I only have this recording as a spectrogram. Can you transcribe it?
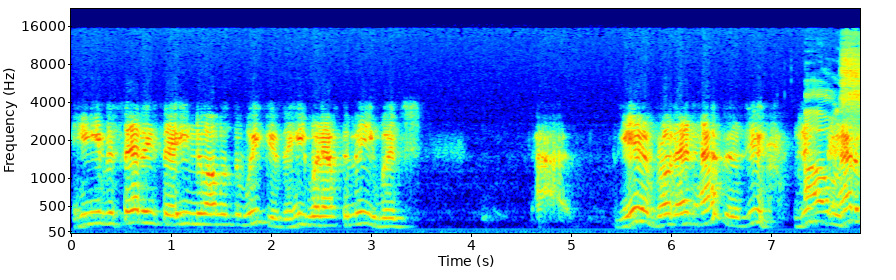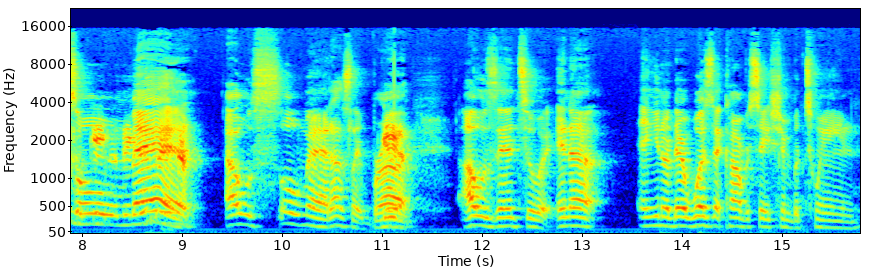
he even said he said he knew I was the weakest, and he went after me, which. Uh, yeah, bro, that happens. Yeah, I was so mad. I was so mad. I was like, bro, Yeah. I was into it. And uh and you know, there was that conversation between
